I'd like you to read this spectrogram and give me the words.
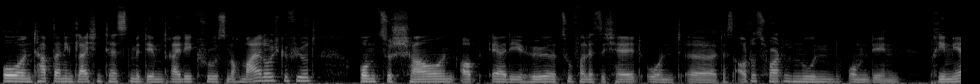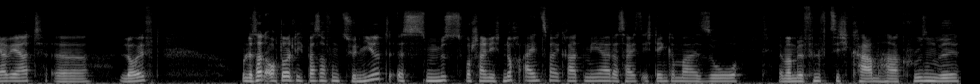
und habe dann den gleichen Test mit dem 3D Cruise nochmal durchgeführt, um zu schauen, ob er die Höhe zuverlässig hält und äh, das Autothrottle nun um den Primärwert äh, läuft. Und das hat auch deutlich besser funktioniert. Es müsste wahrscheinlich noch ein, zwei Grad mehr. Das heißt, ich denke mal so, wenn man mit 50 km/h cruisen will,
